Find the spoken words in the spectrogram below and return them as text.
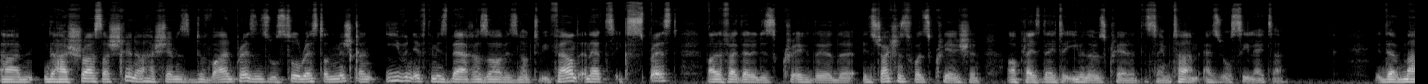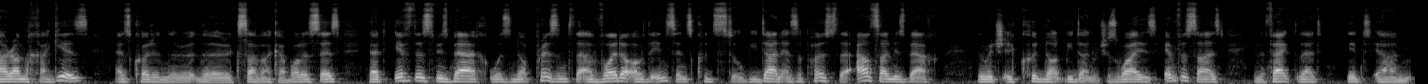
um, the Hashras HaShechina, Hashem's divine presence, will still rest on the Mishkan, even if the Mizbeach Hazav is not to be found, and that's expressed by the fact that it is cre- the, the instructions for its creation are placed later, even though it was created at the same time, as we'll see later. The Maharam Chagiz, as quoted in the, the Ksava Kabbalah, says that if this Mizbeach was not present, the avoida of the incense could still be done, as opposed to the outside Mizbeach, in which it could not be done, which is why it is emphasized in the fact that it um,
